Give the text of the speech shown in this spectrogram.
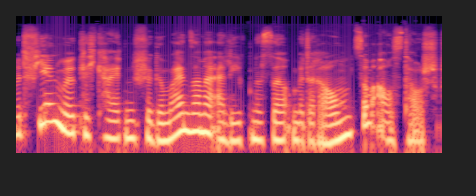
mit vielen Möglichkeiten für gemeinsame Erlebnisse mit Raum zum Austausch.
